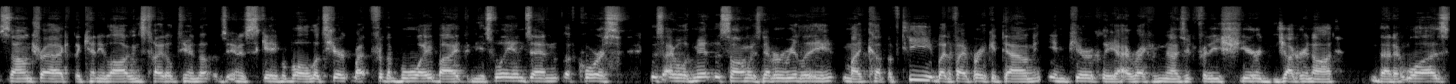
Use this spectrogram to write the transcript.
soundtrack, the Kenny Loggins title tune that was inescapable. Let's hear it for the boy by Deniece Williams. And of course, this, I will admit the song was never really my cup of tea, but if I break it down empirically, I recognize it for the sheer juggernaut that it was.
